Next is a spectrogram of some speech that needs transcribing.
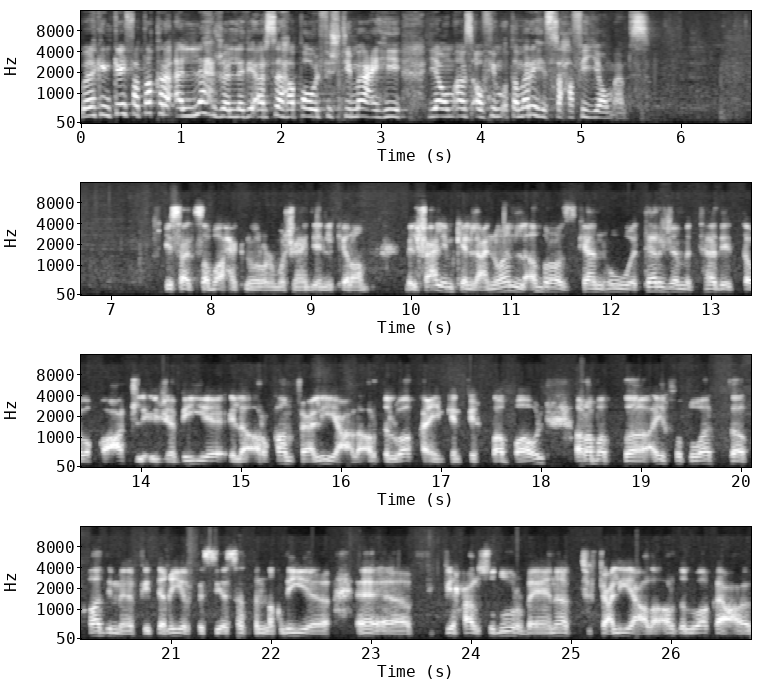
ولكن كيف تقرأ اللهجة الذي أرساها باول في اجتماعه يوم أمس أو في مؤتمره الصحفي يوم أمس؟ يسعد صباحك نور المشاهدين الكرام. بالفعل يمكن العنوان الأبرز كان هو ترجمة هذه التوقعات الإيجابية إلى أرقام فعلية على أرض الواقع يمكن في خطاب باول. ربط أي خطوات قادمة في تغيير في السياسات النقدية في حال صدور بيانات فعلية على أرض الواقع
